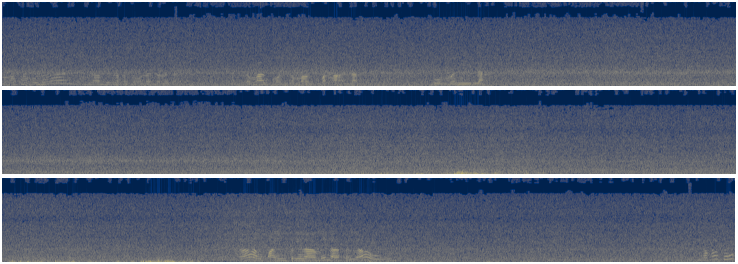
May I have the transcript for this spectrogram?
Lakas ang ulan. Grabe lakas ang ulan talaga. Magdamag, magdamag, baha na. Buong Manila. Ah, ang pine tree namin nasa yaw. Lakas oh.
